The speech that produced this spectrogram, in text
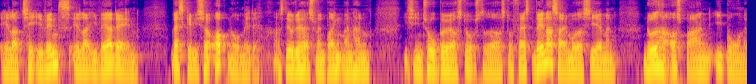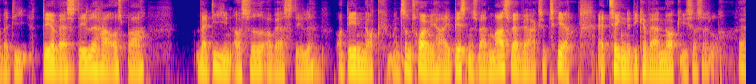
eller til events, eller i hverdagen, hvad skal vi så opnå med det? Altså det er jo det her Svend Brinkmann, han i sine to bøger, Ståsted og Stå Fast, vender sig imod og siger, at man, noget har også bare en iboende værdi. Det at være stille har også bare værdien at sidde og være stille. Og det er nok. Men sådan tror jeg, vi har i businessverdenen meget svært ved at acceptere, at tingene de kan være nok i sig selv. Ja.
